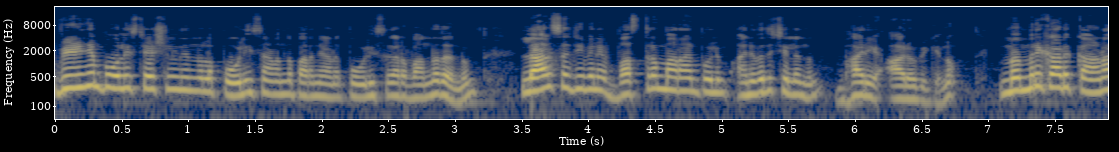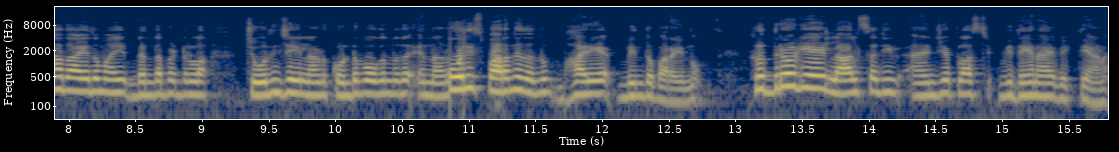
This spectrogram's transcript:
വിഴിഞ്ഞം പോലീസ് സ്റ്റേഷനിൽ നിന്നുള്ള പോലീസാണെന്ന് പറഞ്ഞാണ് പോലീസുകാർ വന്നതെന്നും ലാൽ സജീവിനെ വസ്ത്രം മാറാൻ പോലും അനുവദിച്ചില്ലെന്നും ഭാര്യ ആരോപിക്കുന്നു. മെമ്മറി കാർഡ് കാണാതായതുമായി ബന്ധപ്പെട്ടുള്ള ചോദ്യം ചെയ്യലാണ് കൊണ്ടുപോകുന്നത് എന്നാണ് പോലീസ് പറഞ്ഞതെന്നും ഭാര്യ ബിന്ദു പറയുന്നു. ഹൃദ്രോഗിയായ ലാൽ സജീവ് ആൻജിയോപ്ലാസ്റ്റിക് വിധേയനായ വ്യക്തിയാണ്.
